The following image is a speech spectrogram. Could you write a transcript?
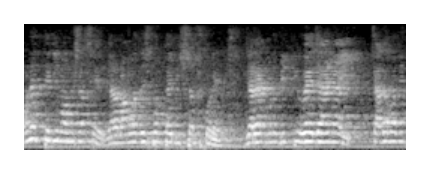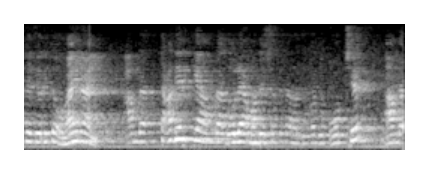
অনেক থেকে মানুষ আছে যারা বাংলাদেশ পন্থায় বিশ্বাস করে, যারা এখনও বিক্রি হয়ে যায় নাই, চাঁদাবাজিতে জড়িত হয় নাই। আমরা তাদেরকে আমরা দলে আমাদের সাথে তারা যোগাযোগ করছে, আমরা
